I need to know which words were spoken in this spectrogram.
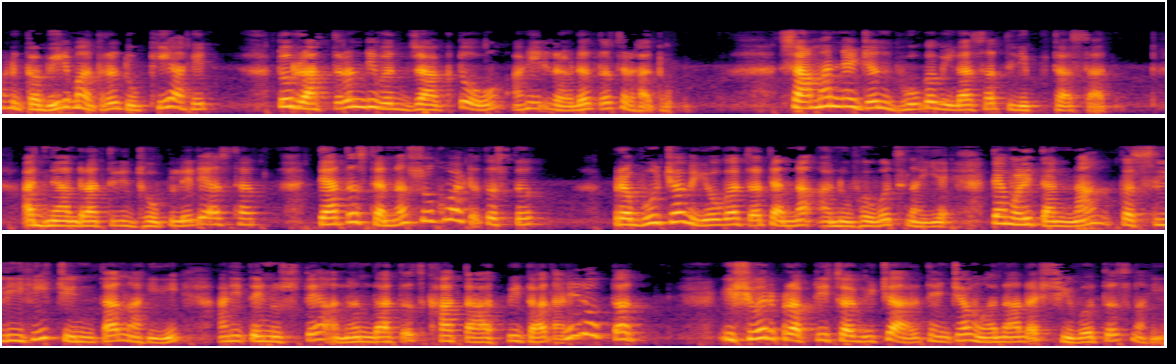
पण कबीर मात्र दुःखी आहेत. तो रात्रंदिवस जागतो आणि रडतच राहतो. सामान्य जन भोगविलासात लिप्त असतात. अज्ञान रात्री झोपलेले असतात. त्यातच त्यांना सुख वाटत असतं. प्रभूच्या वियोगाचा त्यांना अनुभवच नाहीये. त्यामुळे त्यांना कसलीही चिंता नाही आणि ते नुसते आनंदातच खातात पितात आणि झोपतात. ईश्वर प्राप्तीचा विचार त्यांच्या मनाला शिवतच नाही.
